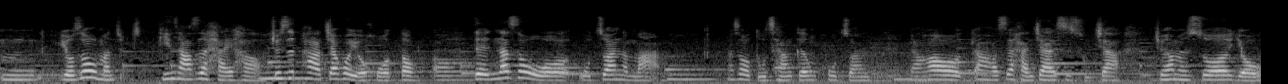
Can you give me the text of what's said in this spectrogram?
嗯，有时候我们平常是还好，嗯、就是怕教会有活动。哦，对，那时候我五专了嘛，嗯，那时候读长跟护专，然后刚好是寒假还是暑假，就他们说有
